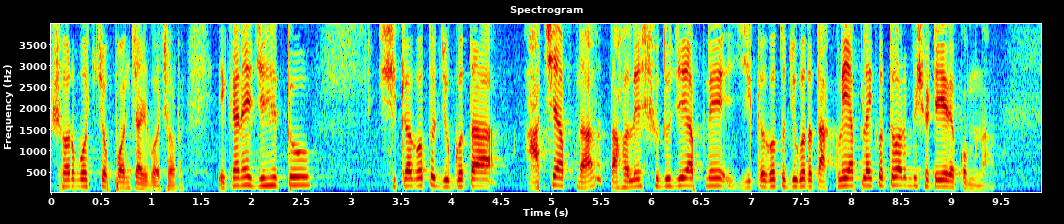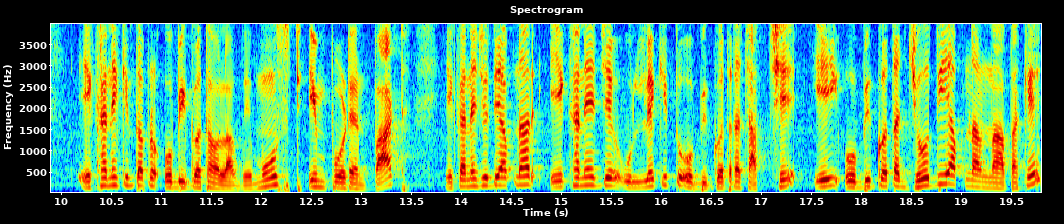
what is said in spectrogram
সর্বোচ্চ পঞ্চাশ বছর। এখানে যেহেতু শিক্ষাগত যোগ্যতা আছে আপনার, তাহলে শুধু যে আপনি শিক্ষাগত যোগ্যতা থাকলেই অ্যাপ্লাই করতে পারবেন, বিষয়টি এরকম না। এখানে কিন্তু আপনার অভিজ্ঞতাও লাগবে। মোস্ট ইম্পর্ট্যান্ট পার্ট এখানে যদি আপনার, এখানে যে উল্লেখিত অভিজ্ঞতাটা চাচ্ছে, এই অভিজ্ঞতা যদি আপনার না থাকে,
